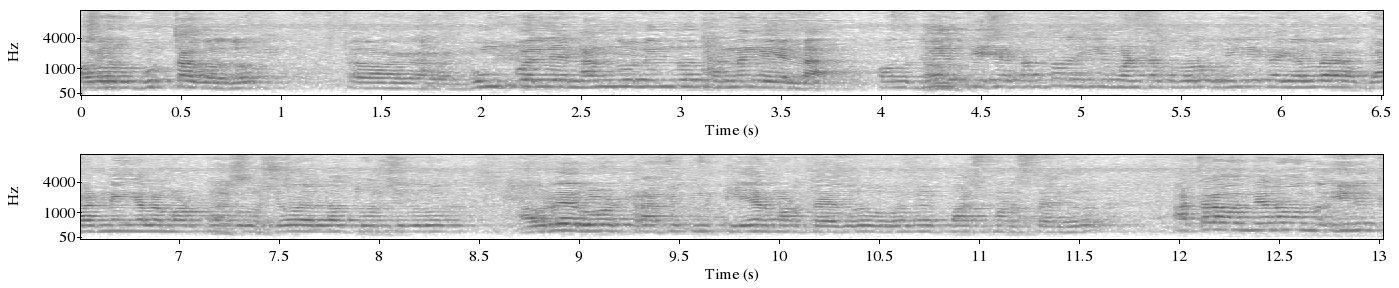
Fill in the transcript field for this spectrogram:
ಅವ್ರವ್ರು ಗುರ್ತಾಗೋದು. ಗುಂಪಲ್ಲಿ ನಂದು ನಿಂದು ನನ್ನಂಗೆ ಇಲ್ಲ. ಒಂದು ಗ್ರೀನ್ ಟಿ ಶರ್ಟ್ ಅಂತ ಈ ಮಂಟಪದವರು ನೀಟಾಗಿ ಎಲ್ಲ ಗಾರ್ಡನಿಂಗ್ ಎಲ್ಲ ಮಾಡ್ಕೊಂಡ್ರು ಶೋ ಎಲ್ಲ ತೋರಿಸಿದ್ರು. ಅವರೇ ರೋಡ್ ಟ್ರಾಫಿಕ್ ಕ್ಲಿಯರ್ ಮಾಡ್ತಾ ಇದ್ರು ಒಂದೇ ಪಾಸ್ ಮಾಡಿಸ್ತಾ ಇದ್ರು. ಆ ಥರ ಒಂದೇನೋ ಒಂದು ಯೂನಿಕ್.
